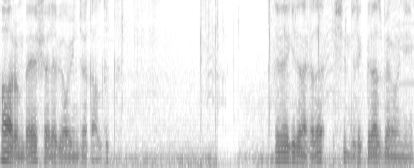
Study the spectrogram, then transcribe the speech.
Harun Bey'e şöyle bir oyuncak aldık. Eve gidene kadar şimdilik biraz ben oynayayım.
